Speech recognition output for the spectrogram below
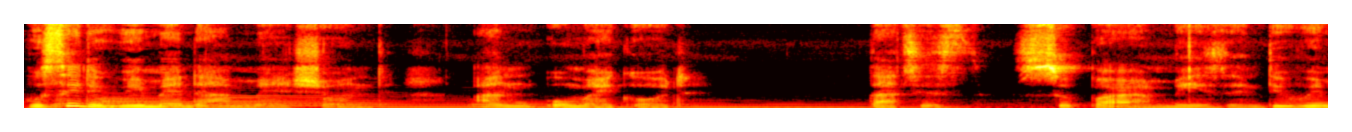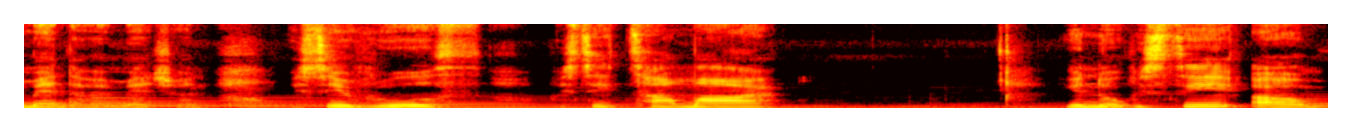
We'll see the women that are mentioned, and oh my god, that is super amazing. The women that were mentioned, we see Ruth, we see Tamar, you know, we see um,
